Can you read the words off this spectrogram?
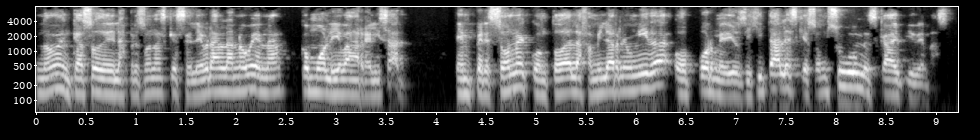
¿no? En caso de las personas que celebran la novena, ¿cómo le iban a realizar? ¿En persona con toda la familia reunida o por medios digitales que son Zoom, Skype y demás?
